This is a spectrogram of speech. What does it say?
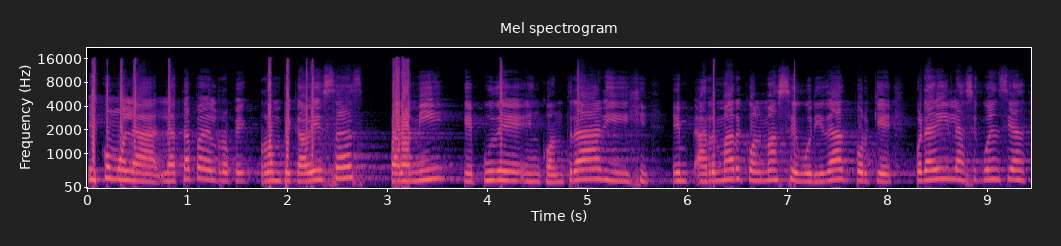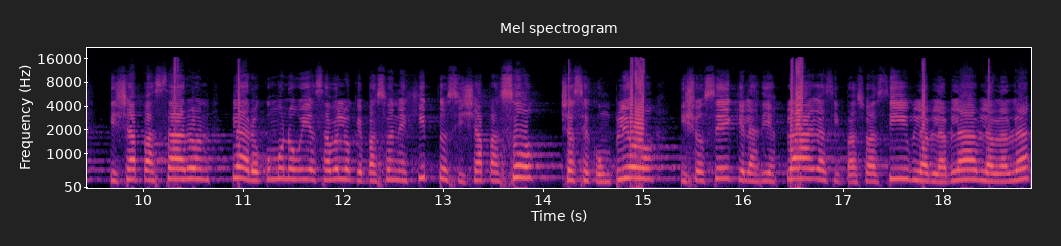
Es como la tapa del rompecabezas para mí que pude encontrar y em, armar con más seguridad, porque por ahí las secuencias que ya pasaron, claro, ¿cómo no voy a saber lo que pasó en Egipto si ya pasó, ya se cumplió y yo sé que las diez plagas y pasó así, bla, bla, bla, bla, bla, bla,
